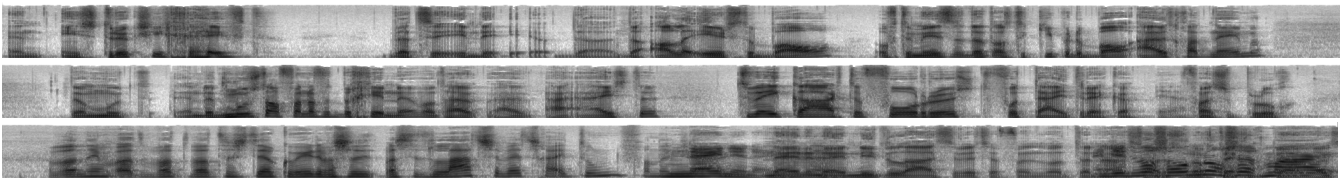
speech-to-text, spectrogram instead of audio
een, instructie geeft. Dat ze in de, de, de allereerste bal Of tenminste, dat als de keeper de bal uit gaat nemen, dan moet... En dat moest al vanaf het begin, hè, want hij, hij, hij eiste twee kaarten voor rust voor tijdrekken Ja. van zijn ploeg. Wat, wat, wat, wat is het ook alweer? Was, het, was dit de laatste wedstrijd toen? Van het Nee, jaar? nee, nee. Nee, nee, nee, niet de laatste wedstrijd van. Want En dit was ook nog, zeg maar,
